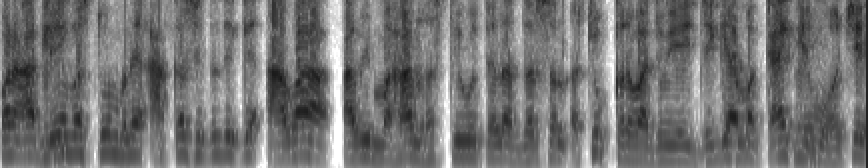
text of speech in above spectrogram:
પણ આ બે વસ્તુ મને આકર્ષિત હતી કે આવા આવી મહાન હસ્તી હોય તેના દર્શન અચૂક કરવા જોઈએ. એ જગ્યામાં કાંઈક. એવું હશે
